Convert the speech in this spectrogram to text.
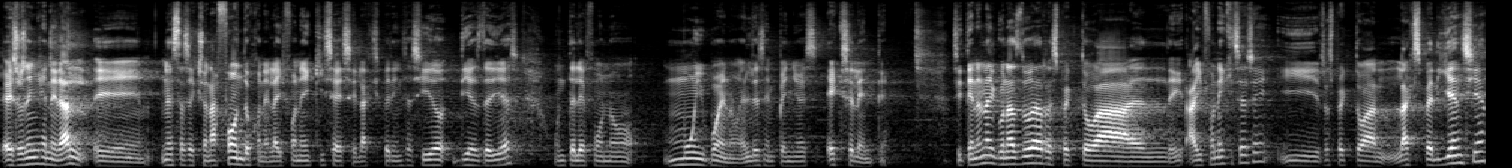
eso es en general eh, nuestra sección a fondo con el iPhone XS. La experiencia ha sido 10 de 10, un teléfono muy bueno, el desempeño es excelente. Si tienen algunas dudas respecto al iPhone XS y respecto a la experiencia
